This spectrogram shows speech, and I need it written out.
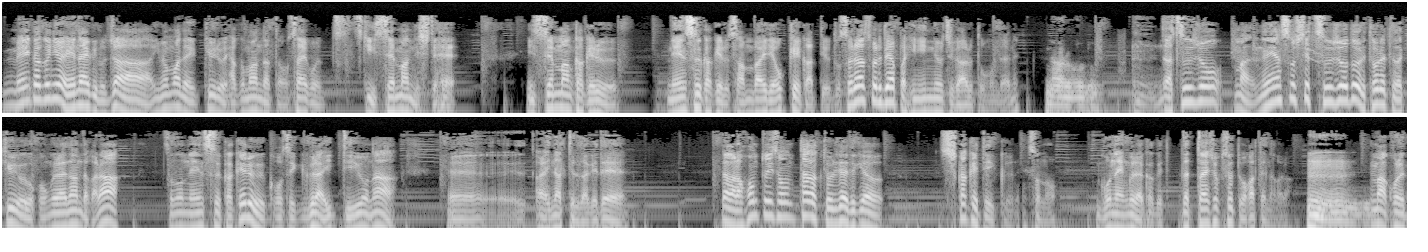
明確には言えないけど、じゃあ今まで給料100万だったのを最後月1000万にして、1000万かける、年数かける3倍で OK かっていうと、それはそれでやっぱ否認の余地があると思うんだよね。なるほど。うん。だから通常、まあ年安として通常通り取れてた給与がこんぐらいなんだから、その年数かける功績ぐらいっていうような、えー、あれになってるだけで、だから本当にその高く取りたいときは仕掛けていくよね。その、5年ぐらいかけて。だ退職するって分かってんだから。うんうん。まあこれ、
